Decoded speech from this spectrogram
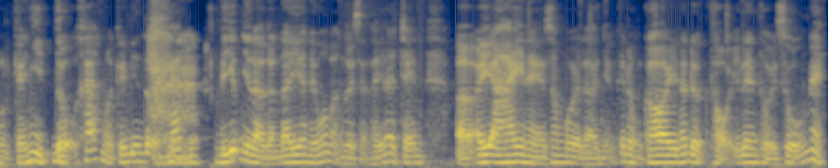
một cái nhịp độ khác một cái biên độ khác ví dụ như là gần đây nếu mà mọi người sẽ thấy là trên ở AI này xong rồi là những cái đồng coin nó được thổi lên thổi xuống này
